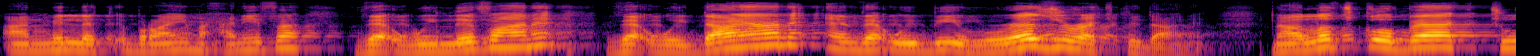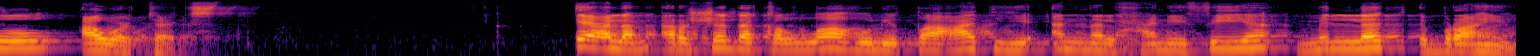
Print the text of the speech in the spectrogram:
on Millat Ibrahim Hanifa, that we live on it, that we die on it, and that we be resurrected on it. Now let's go back to our text. اعلم أرشدك الله لطاعته أن الحنيفية ملة إبراهيم.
